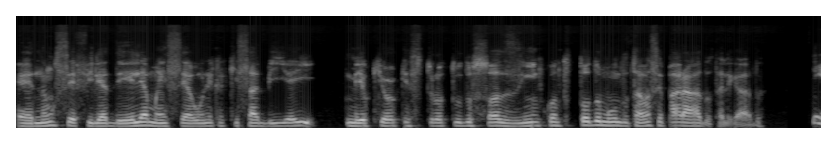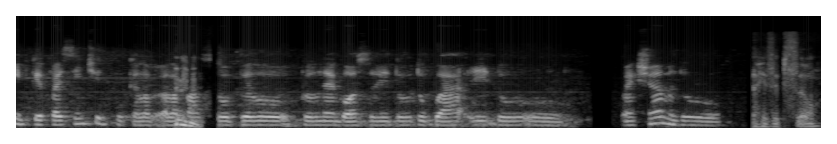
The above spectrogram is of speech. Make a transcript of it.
É, não ser filha dele, a mãe ser a única que sabia e meio que orquestrou tudo sozinha enquanto todo mundo tava separado, tá ligado? Sim, porque faz sentido, porque ela, ela passou pelo, pelo negócio ali do, do guarda e do. Como é que chama? Do. Da recepção.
